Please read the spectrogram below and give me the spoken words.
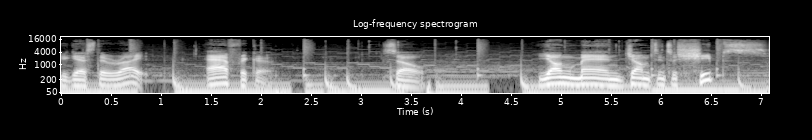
you guessed it right Africa. So, young men jumped into ships,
